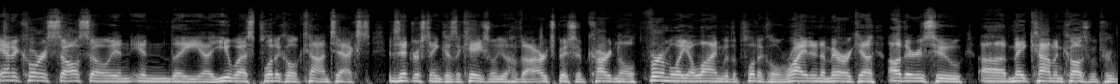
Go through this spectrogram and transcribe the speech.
And of course, also in, in the uh, U.S. political context, it's interesting because occasionally you'll have the Archbishop Cardinal firmly aligned with the political right in America, others who uh, make common cause with pro-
